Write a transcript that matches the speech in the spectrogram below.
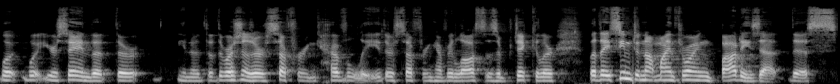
what what you're saying that the you know that the Russians are suffering heavily. They're suffering heavy losses in particular, but they seem to not mind throwing bodies at this,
